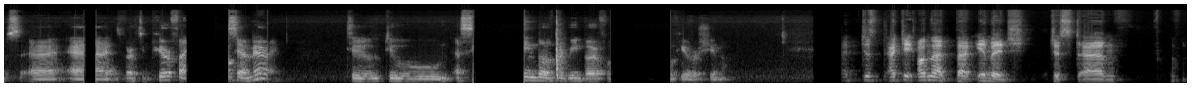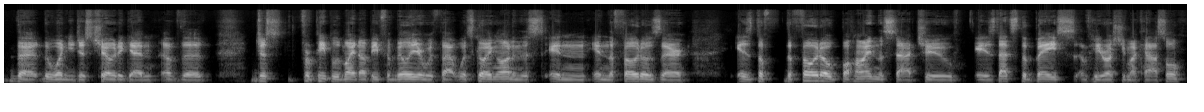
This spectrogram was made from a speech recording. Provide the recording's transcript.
uh, uh, to purify to to a symbol of the rebirth of Hiroshima. Uh, just actually on that that image, just um, the the one you just showed again of the just for people who might not be familiar with that, what's going on in this in in the photos there is the the photo behind the statue is that's the base of Hiroshima Castle.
